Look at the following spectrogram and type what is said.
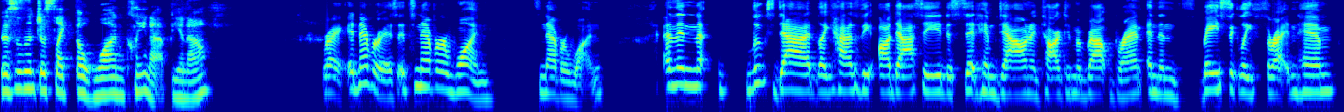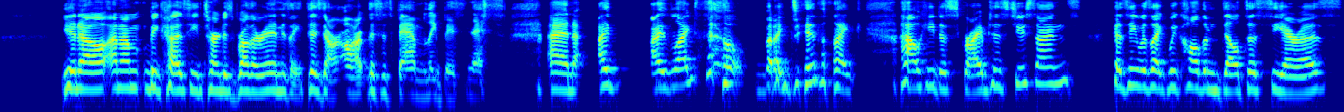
This isn't just like the one cleanup, you know? Right. It never is. It's never one. It's never one. And then Luke's dad like has the audacity to sit him down and talk to him about Brent and then basically threaten him. You know, and I'm because he turned his brother in. He's like, "This is our art. This is family business." And I, I liked the, but I did like how he described his two sons because he was like, "We call them Delta Sierras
